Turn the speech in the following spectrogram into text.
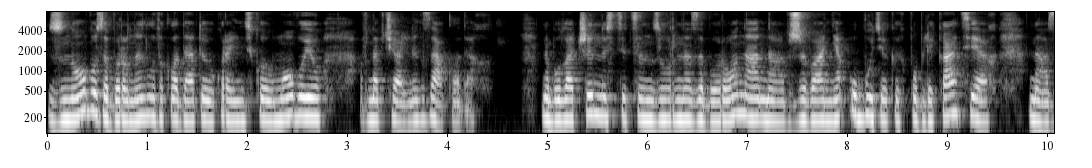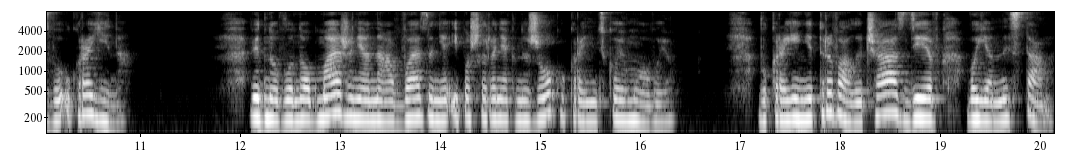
Знову заборонили викладати українською мовою в навчальних закладах. Не була чинності цензурна заборона на вживання у будь-яких публікаціях назви Україна. Відновлено обмеження на ввезення і поширення книжок українською мовою. В Україні тривалий час діяв воєнний стан,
